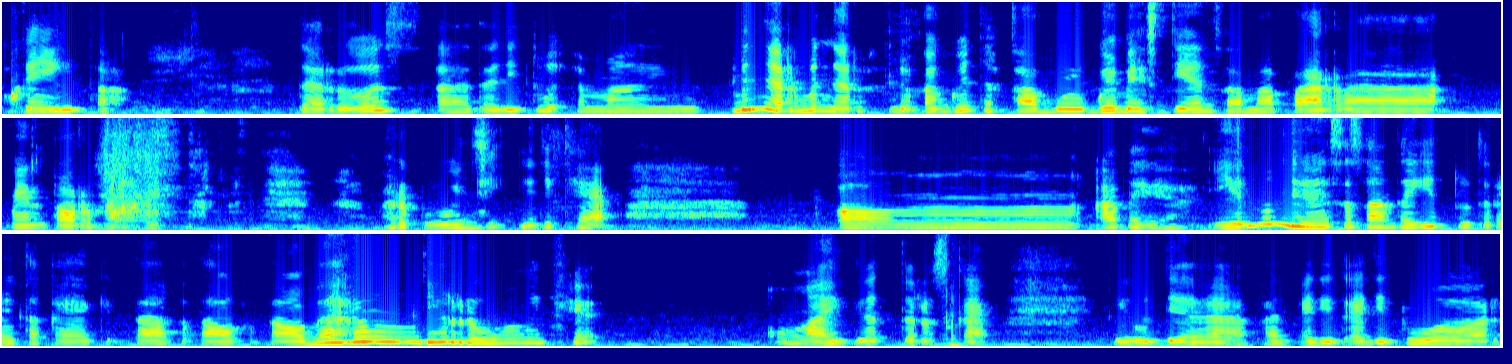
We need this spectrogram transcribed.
Oke gitu. Terus uh, tadi tuh emang benar-benar doa gue terkabul. Gue bestian sama para mentor para penguji. Jadi kayak um, apa ya? Ya udah sesantai itu. Ternyata kayak kita ketawa-ketawa bareng di room kayak oh my god. Terus kayak ya udah kan edit edit word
